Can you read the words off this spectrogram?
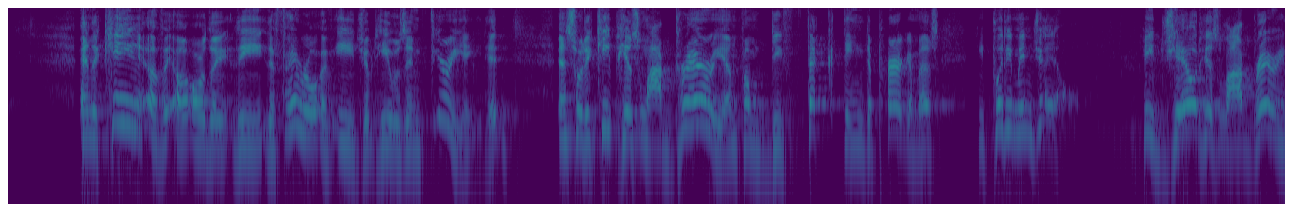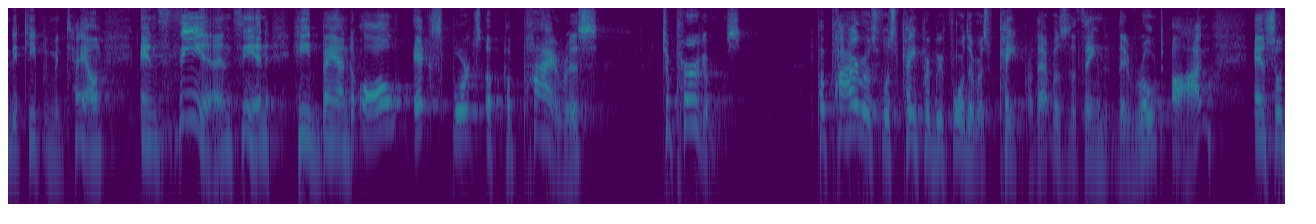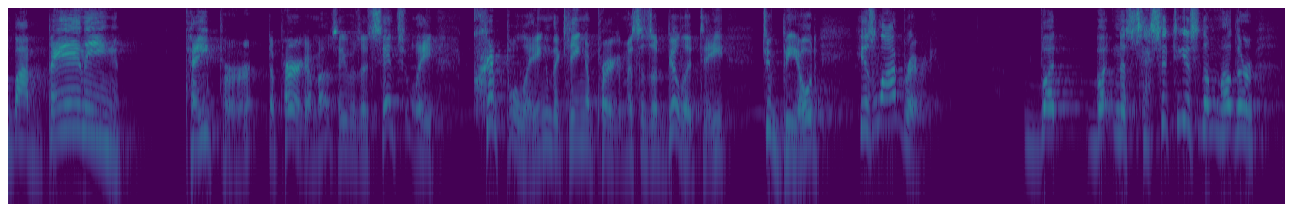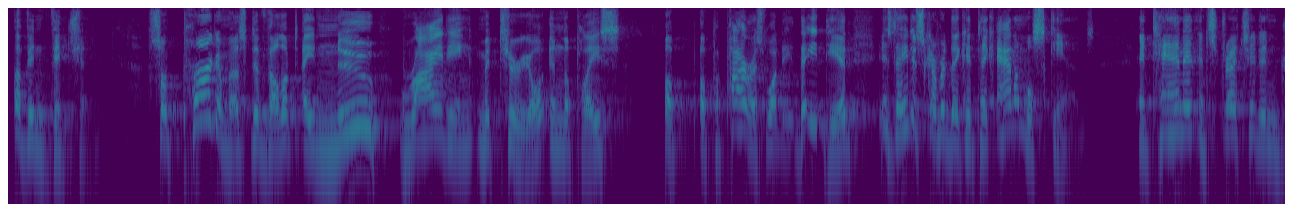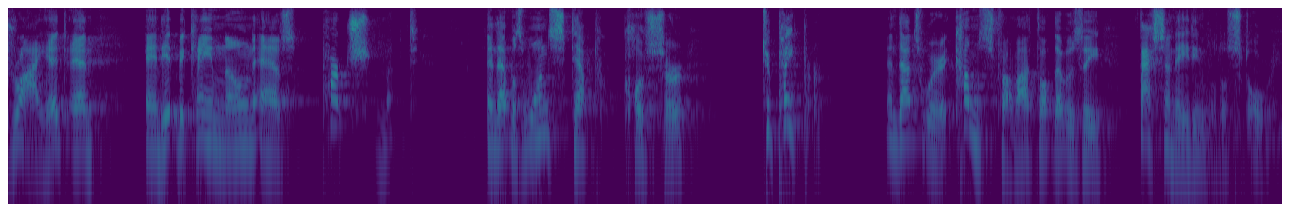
And the king of, or the, the, the Pharaoh of Egypt, he was infuriated. And so to keep his librarian from defecting to Pergamus, he put him in jail. He jailed his librarian to keep him in town. And then, then he banned all exports of papyrus to Pergamus. Papyrus was paper before there was paper. That was the thing that they wrote on. And so by banning paper to Pergamus, he was essentially crippling the king of Pergamus' ability to build his library. But, but necessity is the mother of invention. So Pergamus developed a new writing material in the place of, of, papyrus. What they did is they discovered they could take animal skins and tan it and stretch it and dry it, and, and it became known as parchment. And that was one step closer to paper. And that's where it comes from. I thought that was a fascinating little story.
